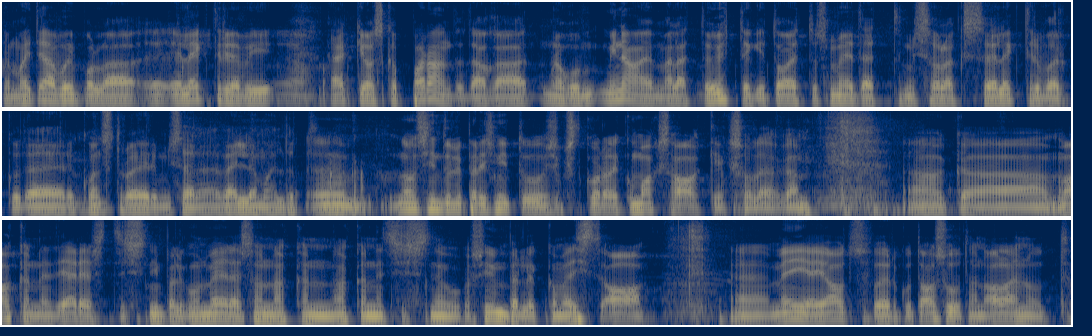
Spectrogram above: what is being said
ja ma ei tea, võib-olla Elektrilevi äkki oskab parandada, aga nagu mina ei mäleta ühtegi toetusmeedet, mis oleks elektrivõrkude rekonstrueerimisele välja mõeldud. Äh, no siin tuli päris mitu sihukest korralikku maksehaaki, eks ole, aga, aga ma hakkan need järjest siis nii palju, kui mul meeles on, hakkan, hakkan need siis nagu kas ümber lükkama. esiteks A, äh, meie jaotusvõrgu tasud on alanenud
